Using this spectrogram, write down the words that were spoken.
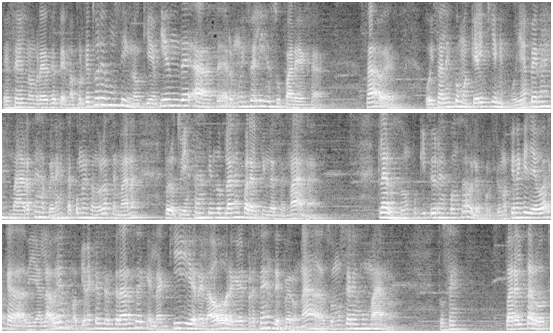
ese es el nombre de ese tema. Porque tú eres un signo quien tiende a hacer muy feliz a su pareja. ¿Sabes? Hoy sales como aquel quien, hoy apenas es martes, apenas está comenzando la semana, pero tú ya estás haciendo planes para el fin de semana. Claro, eso es un poquito irresponsable porque uno tiene que llevar cada día a la vez, uno tiene que centrarse en el aquí, en el ahora, en el presente, pero nada, somos seres humanos. Entonces, para el tarot,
